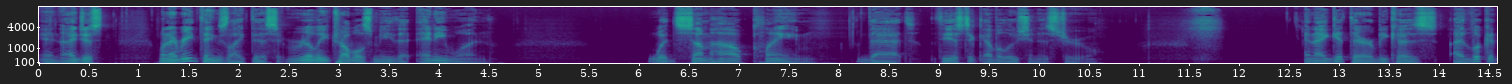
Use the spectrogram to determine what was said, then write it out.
And I just, when I read things like this, it really troubles me that anyone would somehow claim that theistic evolution is true. And I get there because I look at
